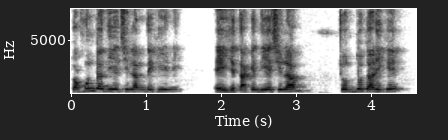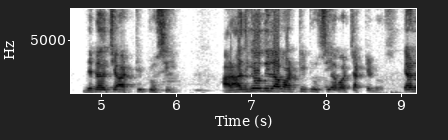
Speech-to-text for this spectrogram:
তখন যা দিয়েছিলাম দেখিয়ে নি এই যে তাকে দিয়েছিলাম চোদ্দ তারিখে যেটা হচ্ছে আটটি টু সি আর আজকেও দিলাম আটটি টু সি আবার চারটে ডোজ কেন?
